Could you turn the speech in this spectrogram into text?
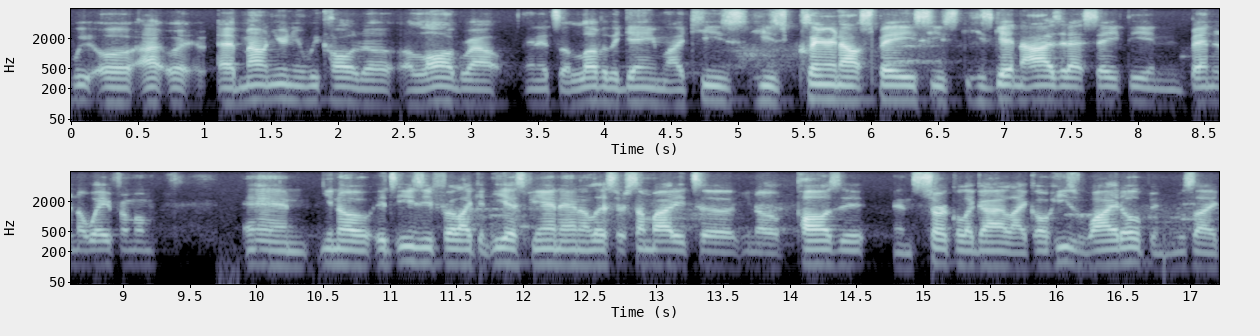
we or I, at Mount Union we call it a, a, log route, and it's a love of the game. Like he's he's clearing out space, he's he's getting the eyes of that safety and bending away from him. And you know it's easy for like an ESPN analyst or somebody to you know pause it and circle a guy like, oh he's wide open. It was like,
